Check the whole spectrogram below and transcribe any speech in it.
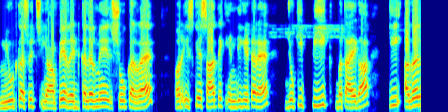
म्यूट का स्विच यहाँ पे रेड कलर में शो कर रहा है और इसके साथ एक इंडिकेटर है जो कि पीक बताएगा कि अगर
